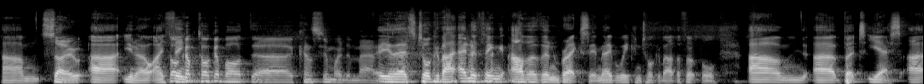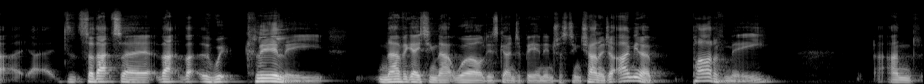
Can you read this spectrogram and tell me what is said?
Um, so, uh, you know, I talk think. Up, talk about uh, consumer demand. Yeah, let's talk about anything other than Brexit. Maybe we can talk about the football. Um, uh, but yes, uh, so that's a, that, that we, clearly navigating that world is going to be an interesting challenge. I'm, you know, part of me, and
